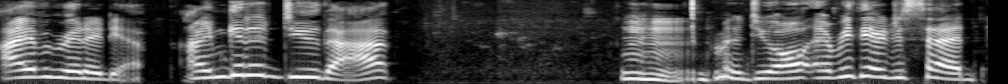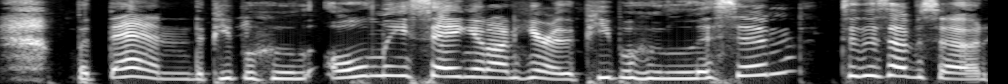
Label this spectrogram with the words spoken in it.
I have a great idea. I'm gonna do that. Mm-hmm. I'm gonna do all everything I just said, but then the people who only saying it on here, the people who listened to this episode,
